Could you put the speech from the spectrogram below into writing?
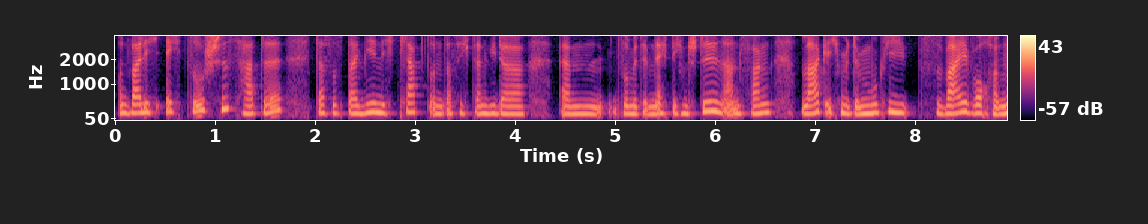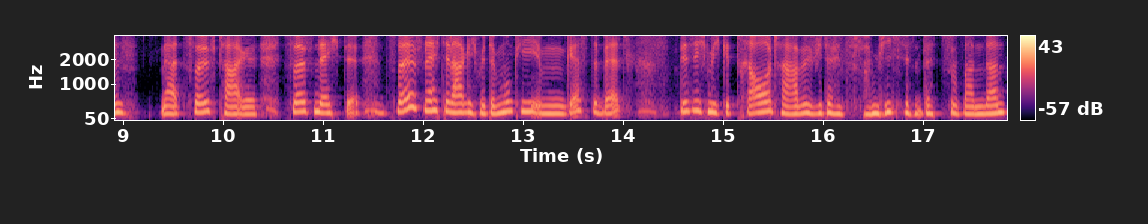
Und weil ich echt so Schiss hatte, dass es bei mir nicht klappt und dass ich dann wieder ähm, so mit dem nächtlichen Stillen anfange, lag ich mit dem Mucki zwei Wochen ja, zwölf Tage, zwölf Nächte. Zwölf Nächte lag ich mit dem Mucki im Gästebett, bis ich mich getraut habe, wieder ins Familienbett zu wandern,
